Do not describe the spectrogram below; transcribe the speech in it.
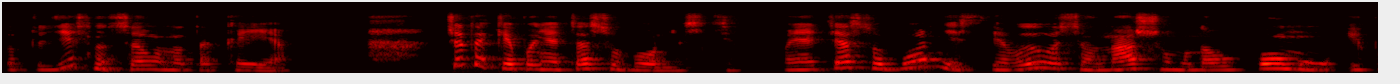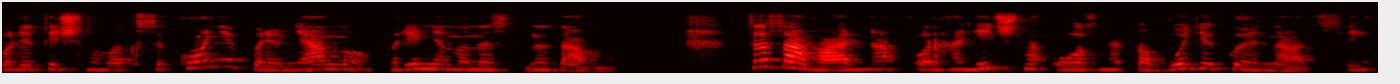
Тобто, дійсно, це воно таке є. Що таке поняття соборності? Поняття соборність з'явилося в нашому науковому і політичному лексиконі порівняно, порівняно недавно. Це загальна органічна ознака будь-якої нації,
